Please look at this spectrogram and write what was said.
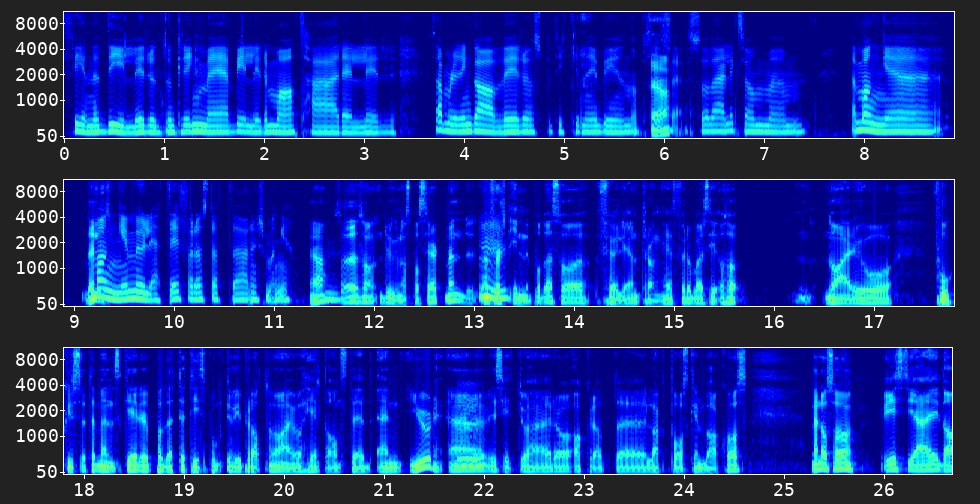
fine dealer rundt omkring med billigere mat her, eller samler inn gaver hos butikkene i byen. Ja. Så det er liksom Det er mange, Det litt- mange muligheter for å støtte arrangementet. Ja, så det er sånn dugnadsbasert. Men når jeg Mm. først inne på det, så føler jeg en tranghet for å bare si altså, Nå er det jo Fokuset til mennesker på dette tidspunktet vi prater nå, er jo et helt annet sted enn jul. Eh, Mm. vi sitter jo her og akkurat eh, lagt påsken bak oss. Men også, hvis jeg da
